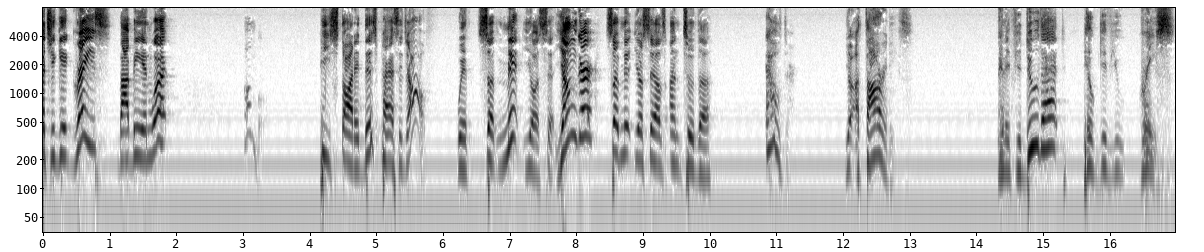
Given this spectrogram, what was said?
but you get grace by being what? Humble. He started this passage off with submit yourself. Younger, submit yourselves unto the elder, your authorities. And if you do that, he'll give you grace.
